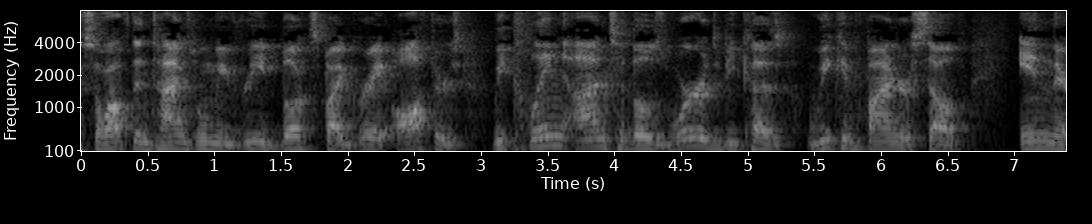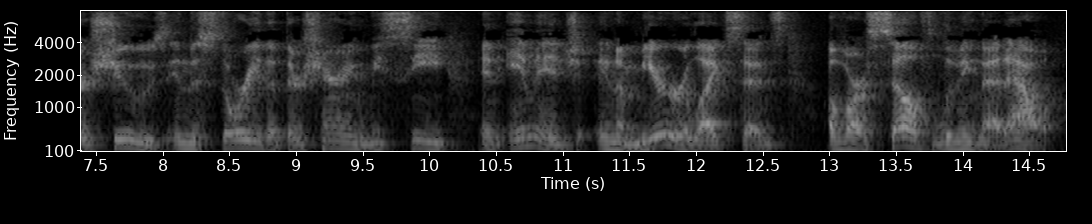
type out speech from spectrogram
So, oftentimes, when we read books by great authors, we cling on to those words because we can find ourselves in their shoes. In the story that they're sharing, we see an image in a mirror like sense of ourself living that out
